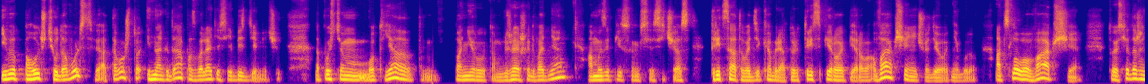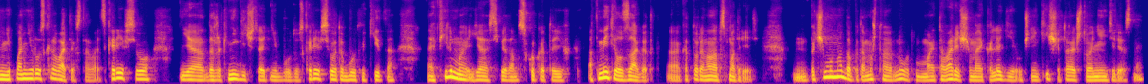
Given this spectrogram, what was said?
и вы получите удовольствие от того, что иногда позволяете себе бездельничать. Допустим, вот я там, планирую там ближайшие два дня, а мы записываемся сейчас 30 декабря, то есть 31 первого, вообще ничего делать не буду. От слова «вообще». То есть я даже не планирую с кровати вставать. Скорее всего, я даже книги читать не буду. Скорее всего, это будут какие-то э, фильмы, я себе там сколько-то их отметил за год, э, которые надо посмотреть. Почему надо? Потому что ну, вот мои товарищи, мои коллеги, ученики считают, что они интересные.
